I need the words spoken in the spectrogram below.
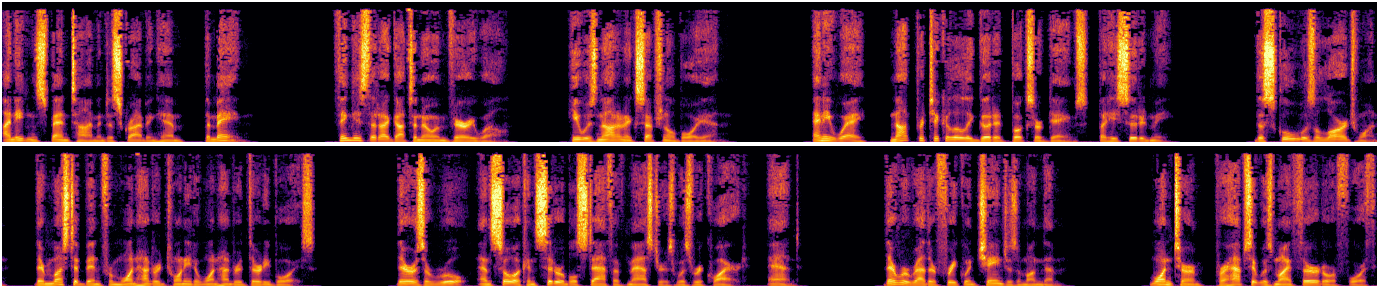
I needn't spend time in describing him, the main Thing is that I got to know him very well. He was not an exceptional boy in any way, not particularly good at books or games, but he suited me. The school was a large one, there must have been from 120 to 130 boys. There is a rule, and so a considerable staff of masters was required, and there were rather frequent changes among them. One term, perhaps it was my third or fourth,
